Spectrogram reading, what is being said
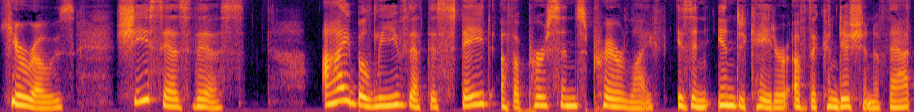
heroes. She says this I believe that the state of a person's prayer life is an indicator of the condition of that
